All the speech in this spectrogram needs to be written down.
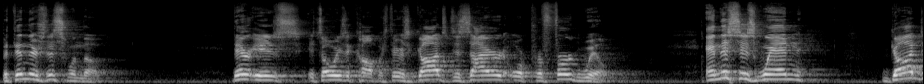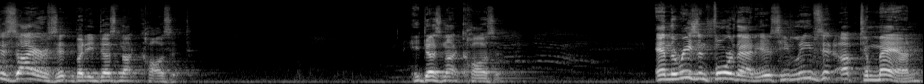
But then there's this one, though. There is, it's always accomplished. There's God's desired or preferred will. And this is when God desires it, but He does not cause it. He does not cause it. And the reason for that is He leaves it up to man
